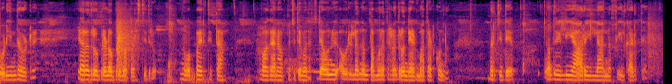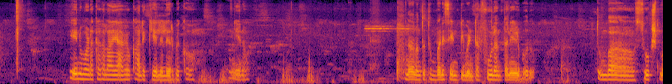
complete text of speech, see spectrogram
ರೋಡಿಯಿಂದ ಹೊರಟ್ರೆ, ಯಾರಾದರೂ ಒಬ್ಬರಲ್ಲೊಬ್ಬರು ಮಾತಾಡಿಸ್ತಿದ್ರು. ನಮ್ಮಪ್ಪ ಇರ್ತಿತ್ತ? ಅವಾಗ ನಮ್ಮ ಅಪ್ಪನ ಜೊತೆ ಮಾತಾಡ್ತಿದ್ದೆ. ಅವನು, ಅವರಿಲ್ಲ ನಮ್ಮ ತಮ್ಮನ ಹತ್ರ ಏನಾದರೂ ಒಂದೆರಡು ಮಾತಾಡಿಕೊಂಡು ಬರ್ತಿದ್ದೆ. ಆದರೆ ಇಲ್ಲಿ ಯಾರೂ ಇಲ್ಲ ಅನ್ನೋ ಫೀಲ್ ಕಾಡುತ್ತೆ. ಏನು ಮಾಡೋಕ್ಕಾಗಲ್ಲ, ಯಾವ್ಯಾವ ಕಾಲಕ್ಕೆ ಎಲ್ಲೆಲ್ಲಿ ಇರಬೇಕು? ಏನೋ ನಾನಂತೂ ತುಂಬಾ ಸೆಂಟಿಮೆಂಟಲ್ ಫೂಲ್ ಅಂತಲೇ ಹೇಳ್ಬೋದು. ತುಂಬ ಸೂಕ್ಷ್ಮ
